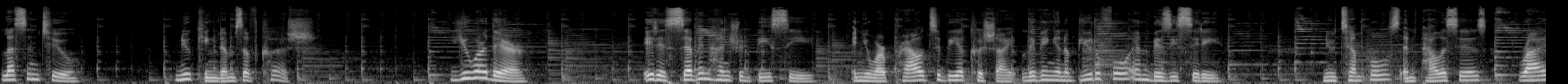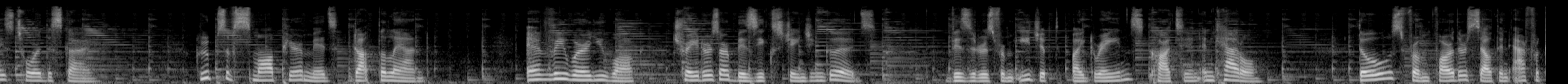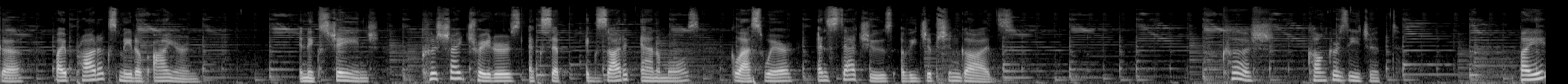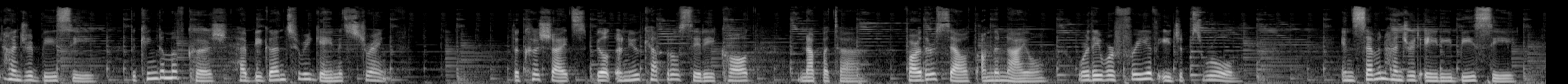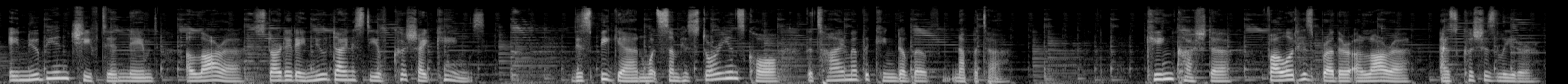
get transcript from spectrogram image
Lesson 2 New Kingdoms of Kush. You are there. It is 700 BC, and you are proud to be a Kushite living in a beautiful and busy city. New temples and palaces rise toward the sky. Groups of small pyramids dot the land. Everywhere you walk, traders are busy exchanging goods. Visitors from Egypt buy grains, cotton, and cattle. Those from farther south in Africa buy products made of iron. In exchange, Kushite traders accept exotic animals, glassware, and statues of Egyptian gods. Kush conquers Egypt. By 800 BC, the kingdom of Kush had begun to regain its strength. The Kushites built a new capital city called Napata, farther south on the Nile, where they were free of Egypt's rule. In 780 BC, a Nubian chieftain named Alara started a new dynasty of Kushite kings. This began what some historians call the time of the kingdom of Napata. King Kashta followed his brother Alara as Kush's leader.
